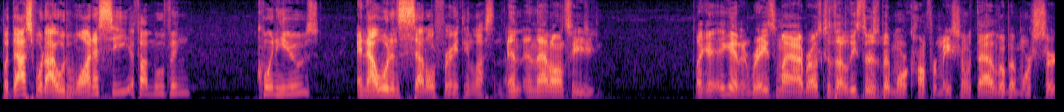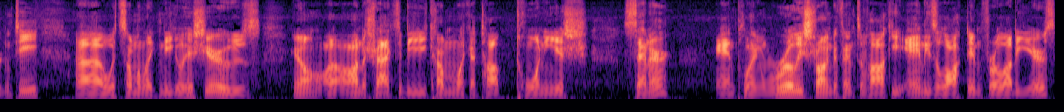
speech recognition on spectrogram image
But that's what I would want to see if I'm moving Quinn Hughes, and I wouldn't settle for anything less than that. And and that honestly, like again, it raised my eyebrows because at least there's a bit more confirmation with that, a little bit more certainty uh, with someone like Nico Hischier, who's you know on, on the track to become like a top twenty-ish center and playing really strong defensive hockey, and he's locked in for a lot of years.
